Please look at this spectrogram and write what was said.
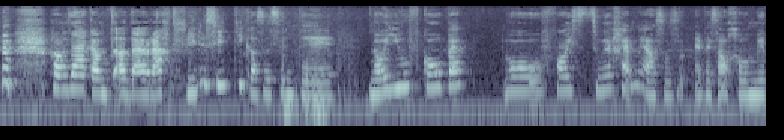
kann man sagen, und, und auch recht vielseitig. Also es sind äh, neue Aufgaben, die auf uns zukommen. Also eben Sachen, die wir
